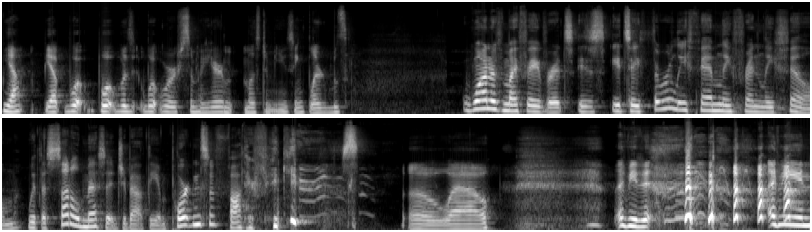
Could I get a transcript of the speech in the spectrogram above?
Yep, yep. What what was what were some of your most amusing blurbs? One of my favorites is it's a thoroughly family friendly film with a subtle message about the importance of father figures. Oh wow. I mean, it, I mean,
